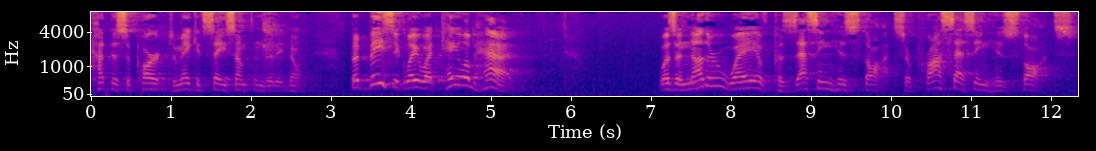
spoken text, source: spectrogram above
cut this apart to make it say something that it don't. But basically, what Caleb had was another way of possessing his thoughts or processing his thoughts.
